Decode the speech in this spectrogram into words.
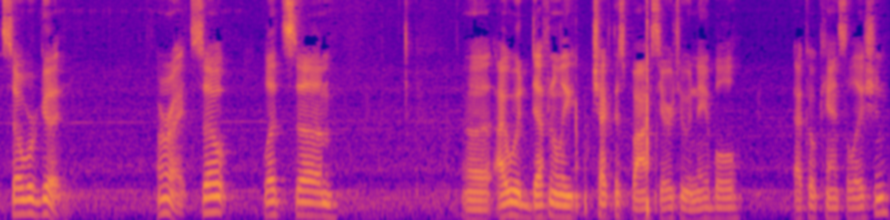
So we're good. All right, so let's. Um, uh, I would definitely check this box here to enable echo cancellation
